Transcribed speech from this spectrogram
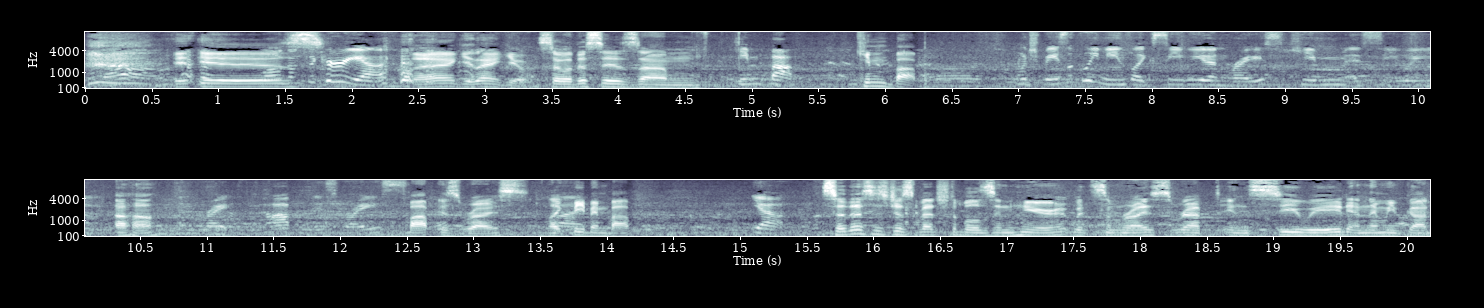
No. It is. Welcome to Korea. Thank you, thank you. So this is um, Kimbap, kimbap. which basically means like seaweed and rice. Kim is seaweed Uh huh. and right bap is rice. Bap is rice, like But- bibimbap. Yeah. So this is just vegetables in here with some rice wrapped in seaweed, and then we've got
